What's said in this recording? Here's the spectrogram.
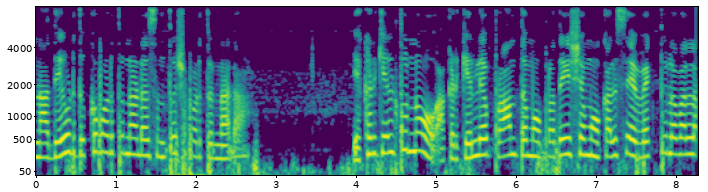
నా దేవుడు దుఃఖపడుతున్నాడా సంతోషపడుతున్నాడా? ఎక్కడికి వెళ్తున్నావు? అక్కడికి వెళ్ళే ప్రాంతము ప్రదేశము కలిసే వ్యక్తుల వల్ల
